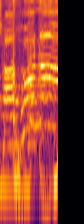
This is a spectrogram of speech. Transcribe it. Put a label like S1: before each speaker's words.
S1: সাধনার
